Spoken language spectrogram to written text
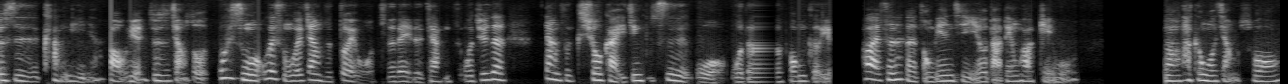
就是抗议啊，抱怨，就是讲说为什么为什么会这样子对我之类的这样子，我觉得这样子修改已经不是我我的风格。后来是那个总编辑有打电话给我，然后他跟我讲说，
